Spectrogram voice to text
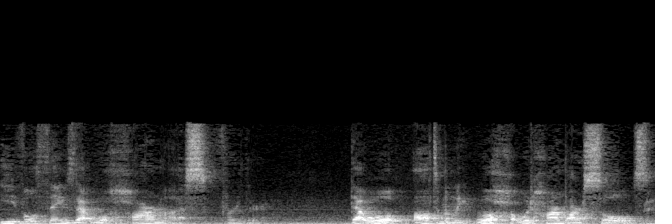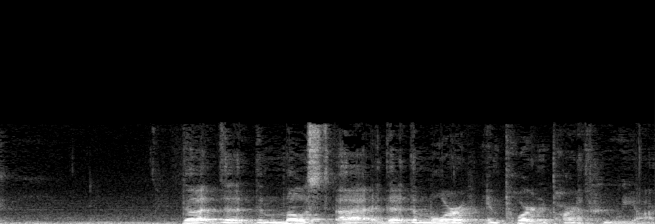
evil things that will harm us further, that will ultimately will would harm our souls. The, the, the most uh, the, the more important part of who we are.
